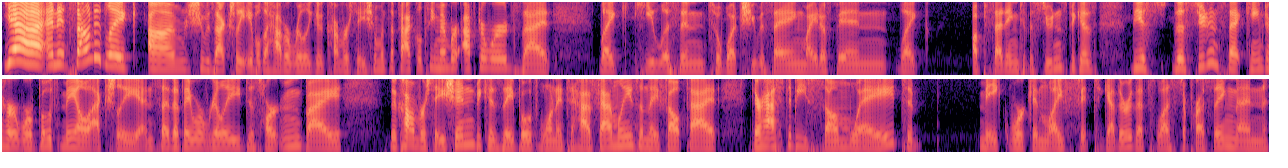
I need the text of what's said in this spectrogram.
yeah, and it sounded like um, she was actually able to have a really good conversation with the faculty member afterwards. That like he listened to what she was saying might have been like upsetting to the students because the the students that came to her were both male actually and said that they were really disheartened by the conversation because they both wanted to have families and they felt that there has to be some way to make work and life fit together that's less depressing than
